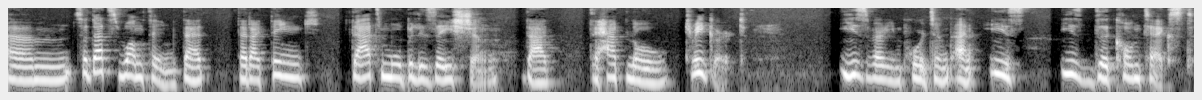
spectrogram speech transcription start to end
Um, so that's one thing that that I think that mobilization that the Hat Law triggered is very important and is is the context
